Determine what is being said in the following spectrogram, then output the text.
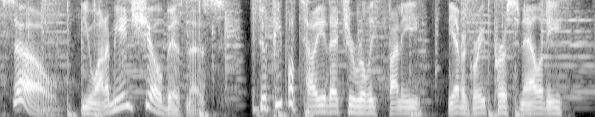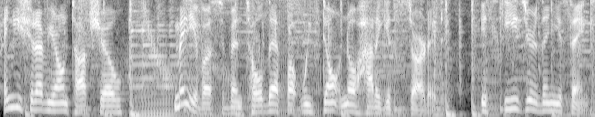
So, you want to be in show business. Do people tell you that you're really funny, you have a great personality, and you should have your own talk show? Many of us have been told that, but we don't know how to get started. It's easier than you think.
